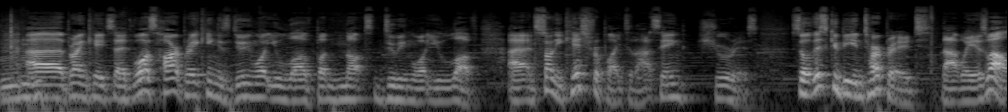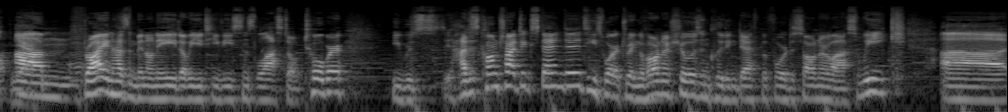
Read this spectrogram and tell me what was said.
Mm-hmm. Uh, Brian Cage said, "What's heartbreaking is doing what you love, but not doing what you love." Uh, and Sonny Kiss replied to that, saying, "Sure is." So this could be interpreted that way as well. Yeah. Um, Brian hasn't been on AEW TV since last October. He was had his contract extended. He's worked Ring of Honor shows, including Death Before Dishonor last week, uh,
